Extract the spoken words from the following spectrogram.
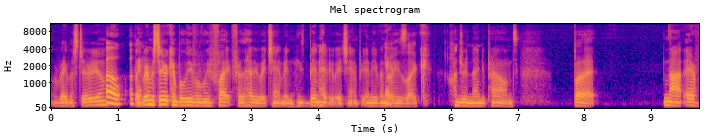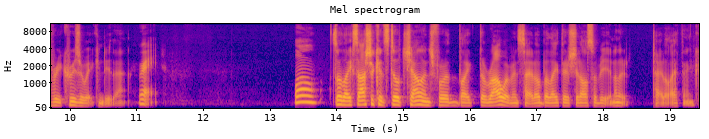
Rey Mysterio. Oh, okay. Like Rey Mysterio can believably fight for the heavyweight champion. He's been heavyweight champion, even though he's like 190 pounds. But not every cruiserweight can do that. Right. Well, So like Sasha could still challenge for like the Raw Women's title, but like there should also be another title. I think.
